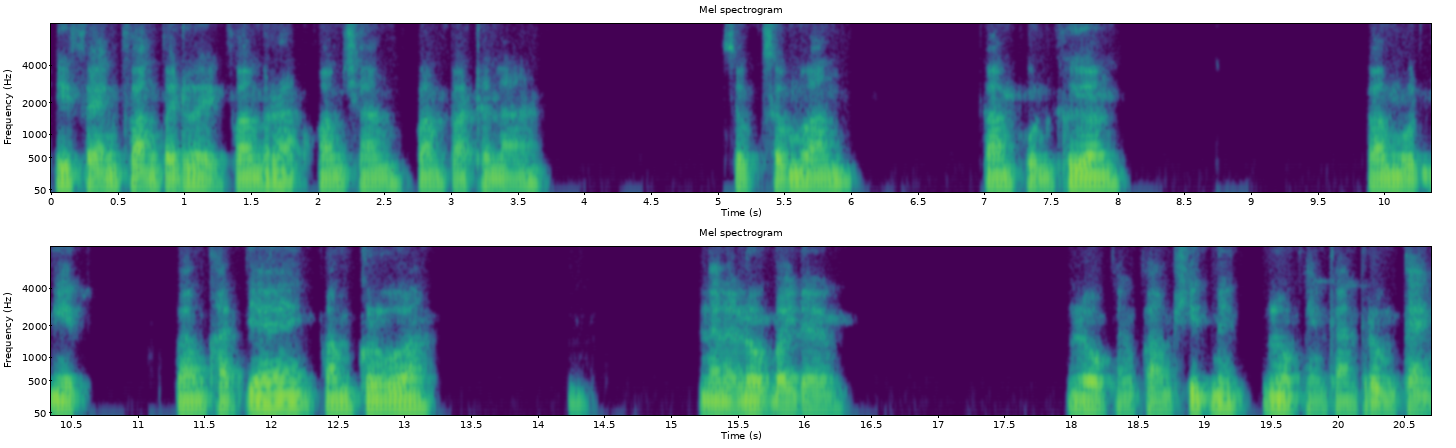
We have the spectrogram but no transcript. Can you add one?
ที่แฝงฝังไปด้วย ความรักความชัง ความปรารถนา สุขสมหวัง ความขุนเคือง ความหงุดหงิด ความขัดแย้ง ความกลัว นั่นแหละโลกใบเดิม โลกแห่งความคิดนึกโลกแห่งการปรุงแต่ง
